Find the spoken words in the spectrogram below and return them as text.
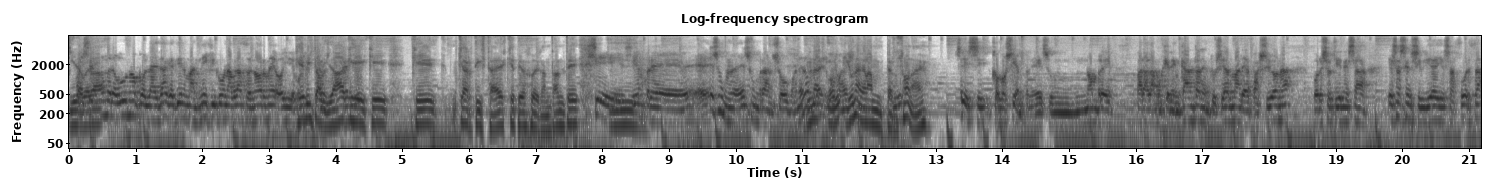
Y la el número uno con la edad que tiene magnífico, un abrazo enorme. Oye, qué vitalidad, qué, qué, qué, qué artista es, qué pedazo de cantante. Sí, y, siempre es un, es un gran showman. y hombre una, y- una un- gran persona, ¿eh? Sí, sí, como siempre, es un nombre para la mujer, le encanta, le entusiasma, le apasiona, por eso tiene esa, esa sensibilidad y esa fuerza.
